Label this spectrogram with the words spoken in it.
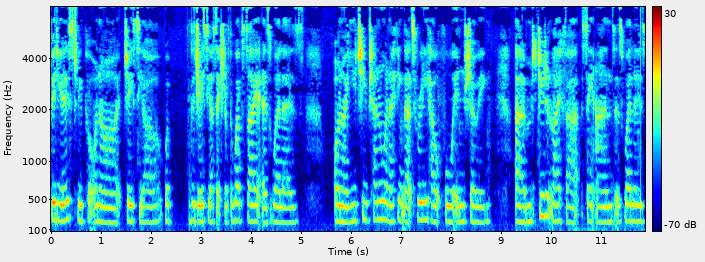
videos to be put on our JCR web, the JCR section of the website as well as on our YouTube channel and I think that's really helpful in showing um, student life at St Anne's as well as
